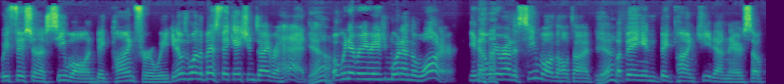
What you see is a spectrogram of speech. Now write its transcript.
we fished on a seawall in Big Pine for a week, and it was one of the best vacations I ever had. Yeah, but we never even went on the water. You know, we were on a seawall the whole time. Yeah, but being in Big Pine Key down there. So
